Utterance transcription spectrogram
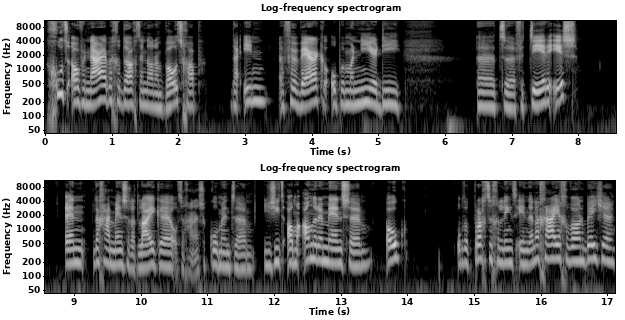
goed over na hebben gedacht. En dan een boodschap daarin verwerken op een manier die uh, te verteren is. En dan gaan mensen dat liken of dan gaan ze commenten. Je ziet allemaal andere mensen ook op dat prachtige LinkedIn. En dan ga je gewoon een beetje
